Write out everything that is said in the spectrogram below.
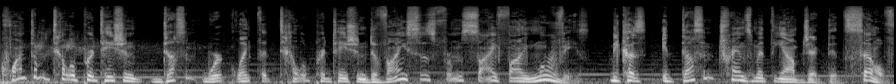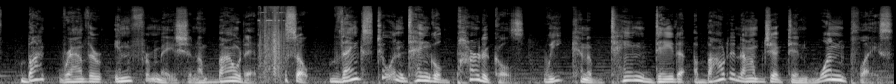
quantum teleportation doesn't work like the teleportation devices from sci-fi movies because it doesn't transmit the object itself, but rather information about it. So, thanks to entangled particles, we can obtain data about an object in one place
